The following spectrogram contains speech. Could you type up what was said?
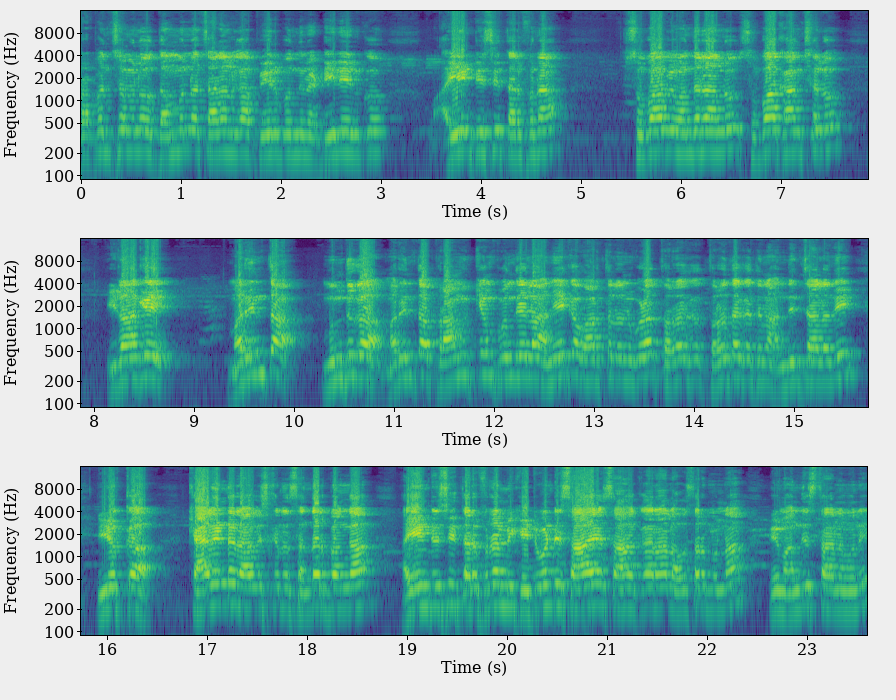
ప్రపంచంలో దమ్మున్న ఛానల్గా పేరు పొందిన డీనేన్కు ఐఎన్టీసీ తరఫున శుభాభివందనాలు శుభాకాంక్షలు. ఇలాగే మరింత ముందుగా మరింత ప్రాముఖ్యం పొందేలా అనేక వార్తలను కూడా త్వర త్వరితగతిన అందించాలని ఈ యొక్క క్యాలెండర్ ఆవిష్కరణ సందర్భంగా ఐఎన్టీసీ తరఫున మీకు ఎటువంటి సహాయ సహకారాలు అవసరం ఉన్నా మేము అందిస్తామని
